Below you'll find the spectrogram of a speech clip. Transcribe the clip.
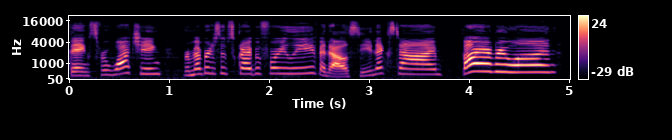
Thanks for watching. Remember to subscribe before you leave, and I'll see you next time. Bye, everyone!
